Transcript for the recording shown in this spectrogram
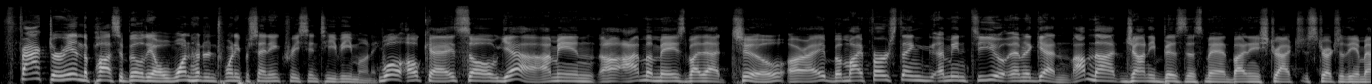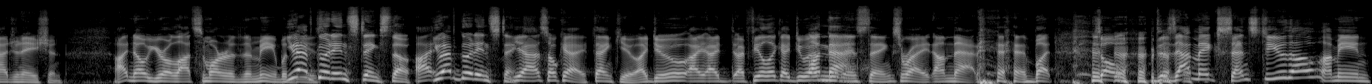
factor in the possibility of a 120% increase in TV money. Well, okay. So, yeah, I mean, uh, I'm amazed by that too. All right. But my first thing, I mean, to you, and again, I'm not Johnny Businessman by any stretch, stretch of the imagination. I know you're a lot smarter than me. But you have good instincts, though. I, you have good instincts. Yes, okay. Thank you. I do. I I, I feel like I do have on good that. instincts. Right on that. but so does that make sense to you, though? I mean,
